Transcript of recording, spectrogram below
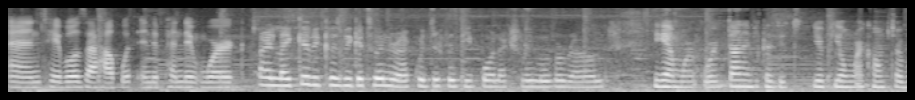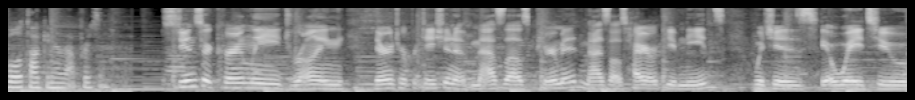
and tables that help with independent work. I like it because we get to interact with different people and actually move around. you get more work done and because you, you feel more comfortable talking to that person. Students are currently drawing their interpretation of Maslow's pyramid, Maslow's hierarchy of needs, which is a way to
